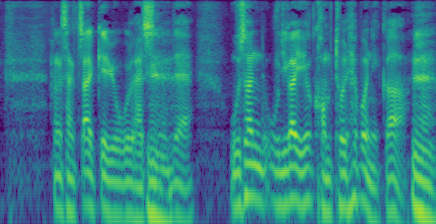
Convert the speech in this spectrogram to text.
항상 짧게 요구를 하시는데 우선 우리가 이거 검토를 해보니까 예.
